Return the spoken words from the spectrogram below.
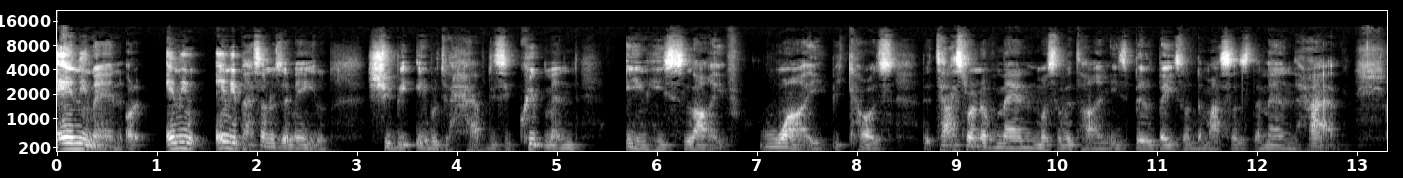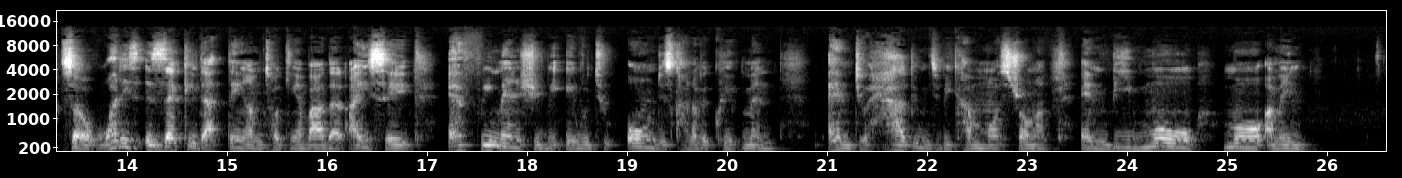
any man or any any person who's a male should be able to have this equipment in his life. Why? Because the testosterone of men most of the time is built based on the muscles the men have. So what is exactly that thing i'm talking about that i say every man should be able to own this kind of equipment and to help him to become more stronger and be more more i mean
